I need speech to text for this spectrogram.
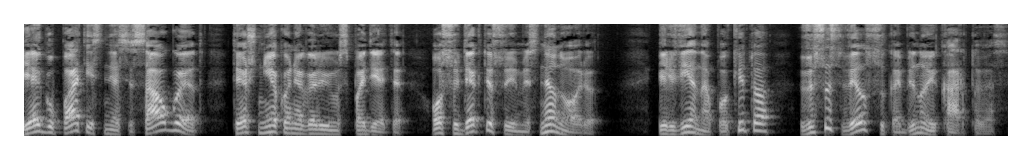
jeigu patys nesisaugojat, tai aš nieko negaliu jums padėti, o sudegti su jumis nenoriu. Ir vieną po kito visus vėl sukabino į kartuves.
